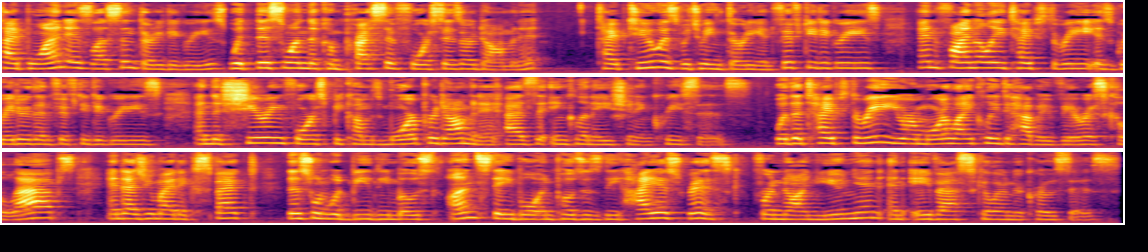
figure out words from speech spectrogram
Type 1 is less than 30 degrees. With this one, the compressive forces are dominant. Type 2 is between 30 and 50 degrees. And finally, type 3 is greater than 50 degrees, and the shearing force becomes more predominant as the inclination increases. With a type 3, you are more likely to have a varus collapse, and as you might expect, this one would be the most unstable and poses the highest risk for non union and avascular necrosis.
